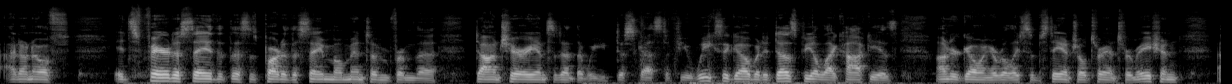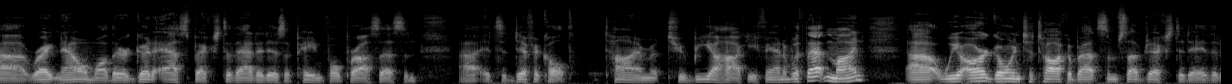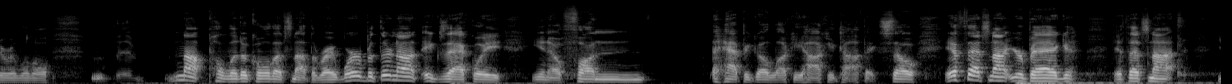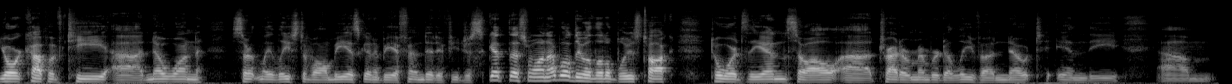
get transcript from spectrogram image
I don't know if it's fair to say that this is part of the same momentum from the Don Cherry incident that we discussed a few weeks ago, but it does feel like hockey is undergoing a really substantial transformation uh, right now. And while there are good aspects to that, it is a painful process and uh, it's a difficult time to be a hockey fan. And with that in mind, uh, we are going to talk about some subjects today that are a little not political, that's not the right word, but they're not exactly, you know, fun, happy go lucky hockey topics. So if that's not your bag, if that's not your cup of tea. Uh, no one, certainly least of all me, is going to be offended if you just skip this one. I will do a little blues talk towards the end, so I'll uh, try to remember to leave a note in the um,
